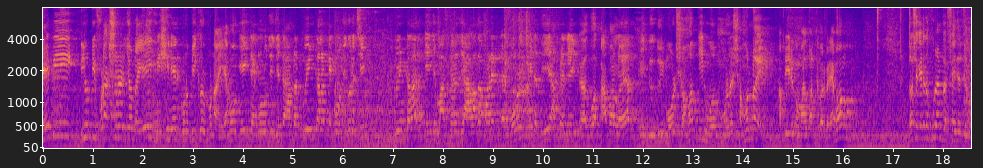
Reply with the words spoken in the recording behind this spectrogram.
হেভি ডিউটি প্রোডাকশনের জন্য এই মেশিনের কোনো বিকল্প নাই এবং এই টেকনোলজি যেটা আমরা টুইন কালার টেকনোলজি করেছি টুইন কালার এই যে মাঝখানে যে আলাদা পারের মোল্ড এটা দিয়ে আপনার যে আপার লয়ার এই দুই মোল্ড সহ তিন মোল্ডের সমন্বয়ে আপনি এরকম মাল মারতে পারবেন এবং দর্শক, এটা তো পুরান ব্যবসায়ীদের জন্য।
